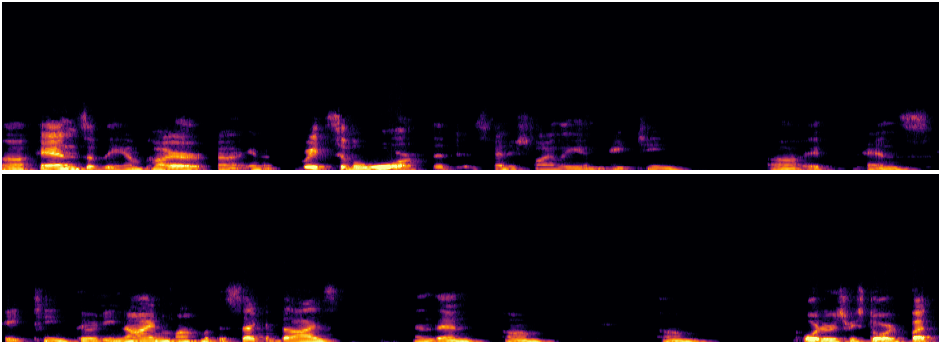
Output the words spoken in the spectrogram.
uh, ends of the empire uh, in a great civil war that is finished finally in 18. Uh, it ends 1839. Mahmud II dies, and then um, um, order is restored. But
